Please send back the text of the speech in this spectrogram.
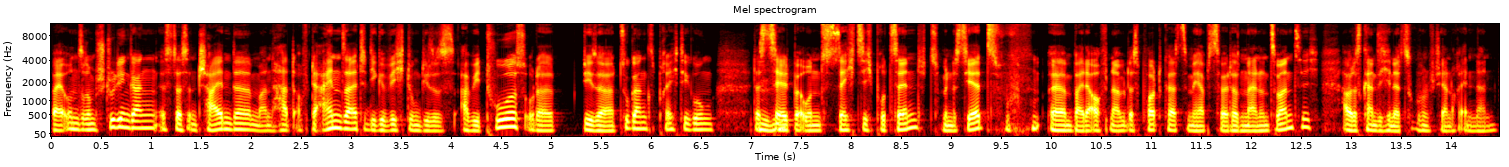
Bei unserem Studiengang ist das Entscheidende, man hat auf der einen Seite die Gewichtung dieses Abiturs oder dieser Zugangsberechtigung. Das mhm. zählt bei uns 60 Prozent, zumindest jetzt, äh, bei der Aufnahme des Podcasts im Herbst 2021. Aber das kann sich in der Zukunft ja noch ändern.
